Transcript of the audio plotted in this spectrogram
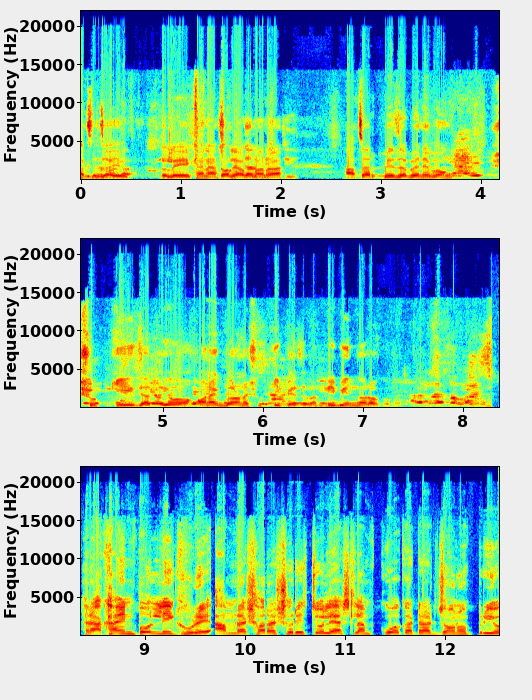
আচ্ছা যাই হোক। তাহলে এখানে আসলে আপনারা আচার পেয়ে যাবেন এবং শুটকি জাতীয় অনেক ধরনের শুটকি পেয়ে যাবেন, বিভিন্ন রকমের। রাখাইন পল্লী ঘুরে আমরা সরাসরি চলে আসলাম কুয়াকাটার জনপ্রিয়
